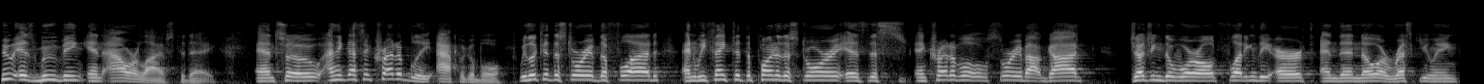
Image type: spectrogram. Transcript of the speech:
Who is moving in our lives today? And so I think that's incredibly applicable. We looked at the story of the flood, and we think that the point of the story is this incredible story about God judging the world, flooding the earth, and then Noah rescuing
